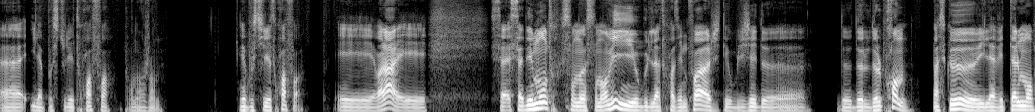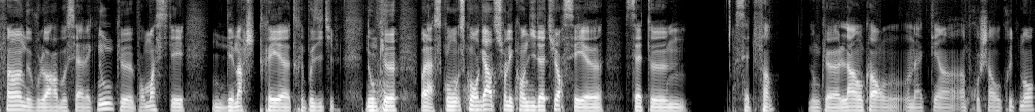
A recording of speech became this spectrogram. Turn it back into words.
Euh, il a postulé trois fois pour nous rejoindre. Il a postulé trois fois. Et voilà, et ça, démontre son, son envie. Et au bout de la troisième fois, j'étais obligé de, de, le prendre. Parce euh, il avait tellement faim de vouloir bosser avec nous que pour moi c'était une démarche très très positive. Donc voilà, ce qu'on ce qu'on regarde sur les candidatures, c'est cette cette fin. Donc euh, là encore, on, on a acté un, un prochain recrutement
